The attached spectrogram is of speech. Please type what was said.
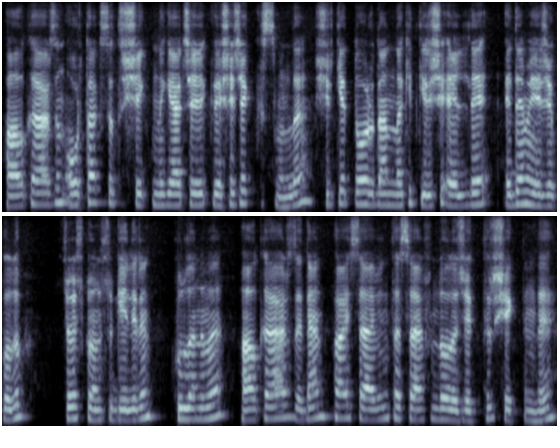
Halka arzın ortak satış şeklinde gerçekleşecek kısmında şirket doğrudan nakit girişi elde edemeyecek olup söz konusu gelirin kullanımı halka arz eden pay sahibinin tasarrufunda olacaktır şeklinde.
